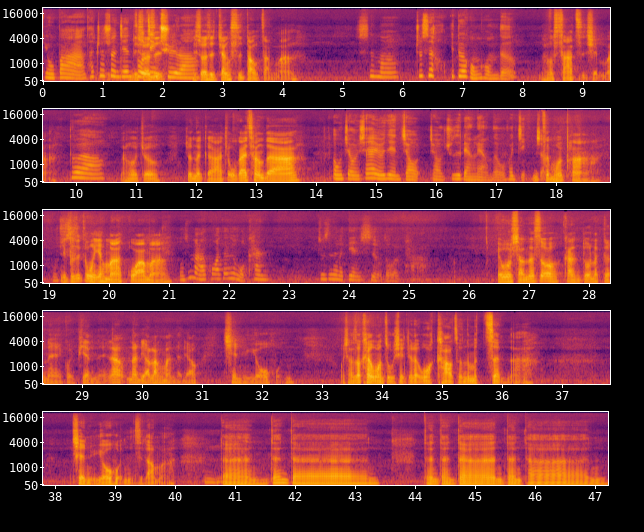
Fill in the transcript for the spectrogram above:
有吧？他就瞬间坐进去了。你说的是僵尸道长吗？是吗？就是一堆红红的，然后撒纸钱嘛。对啊。然后就就那个啊，就我刚才唱的啊。哦，我脚现在有点脚脚就是凉凉的，我会紧张。你怎么会怕啊？你不是跟我一样麻瓜吗？我是麻瓜，但是我看。就是那个电视，我都会怕。哎、欸，我小那时候看很多那个呢鬼片呢，那那聊浪漫的，聊《倩女幽魂》。我小时候看王祖贤，觉得哇靠，怎么那么正啊？《倩女幽魂》，你知道吗？嗯。噔噔噔噔噔噔噔噔。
